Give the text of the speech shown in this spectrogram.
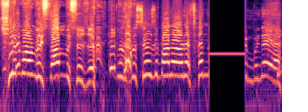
Kim vurmuş lan bu çocuğu? Bu, bu sözü bana öğreten bu ne ya?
